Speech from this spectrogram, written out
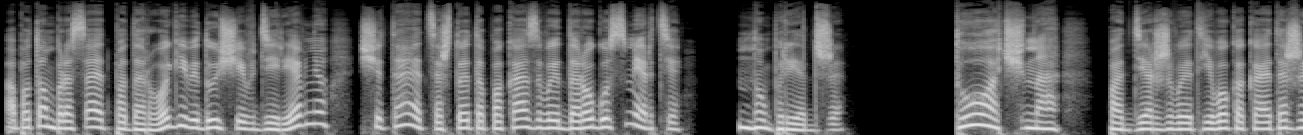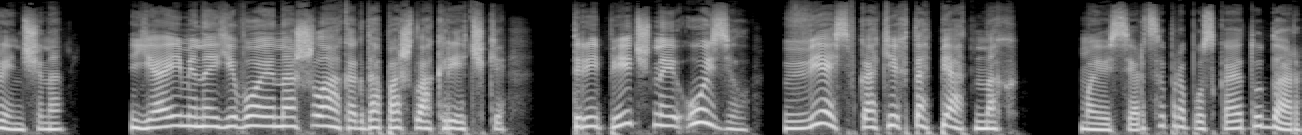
а потом бросает по дороге, ведущей в деревню, считается, что это показывает дорогу смерти. Ну, бред же. «Точно!» — поддерживает его какая-то женщина. «Я именно его и нашла, когда пошла к речке. Тряпичный узел, весь в каких-то пятнах. Мое сердце пропускает удар.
